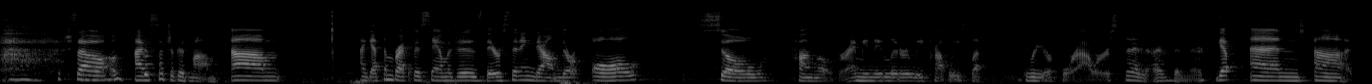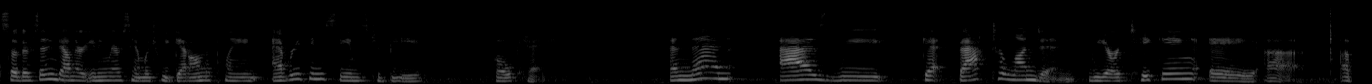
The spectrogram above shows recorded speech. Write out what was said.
so. I'm such a good mom. Um, I get them breakfast sandwiches. They're sitting down. They're all so hungover. I mean, they literally probably slept three or four hours. And I've been there. Yep. And uh, so they're sitting down there eating their sandwich. We get on the plane. Everything seems to be okay. And then as we get back to London, we are taking a, uh, a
